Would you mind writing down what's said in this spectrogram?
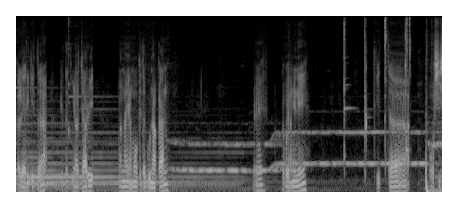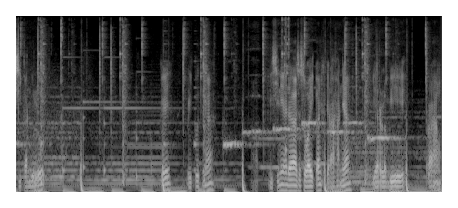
galeri kita. Kita tinggal cari mana yang mau kita gunakan. Oke coba yang ini kita posisikan dulu. Oke berikutnya. Di sini ada sesuaikan kecerahannya biar lebih terang.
